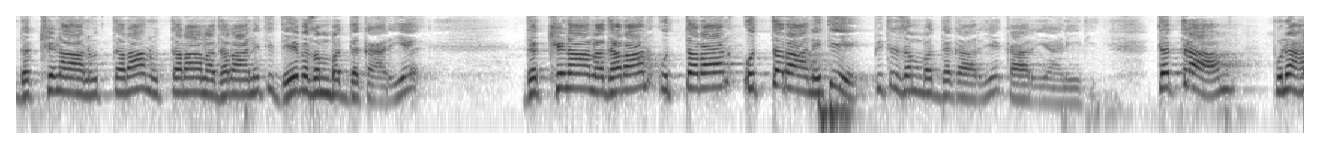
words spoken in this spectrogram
दक्षिणान् उत्तरान् उत्तरान् अधरान् इति देवसम्बद्धकार्ये दक्षिणान् अधरान् उत्तरान् उत्तरान् इति पितृसम्बद्धकार्ये कार्याणि इति। तत्र पुनः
